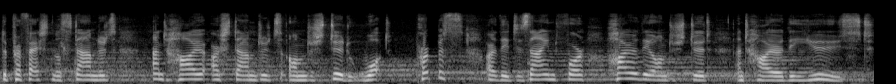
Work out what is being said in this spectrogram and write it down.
the professional standards and how are standards understood? What purpose are they designed for? How are they understood and how are they used?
